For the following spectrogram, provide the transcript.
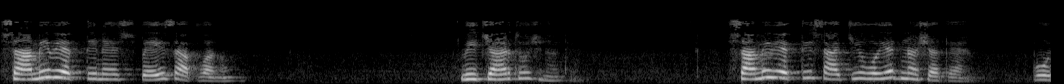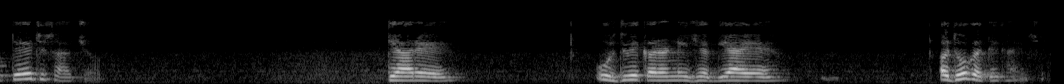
સામી વ્યક્તિને સ્પેસ આપવાનો વિચારતો જ નથી. સામી વ્યક્તિ સાચી હોય જ ન શકે. પોતે જ સાચો. ત્યારે ઉર્ધ્વીકરણની જગ્યાએ અધોગતિ થાય છે.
